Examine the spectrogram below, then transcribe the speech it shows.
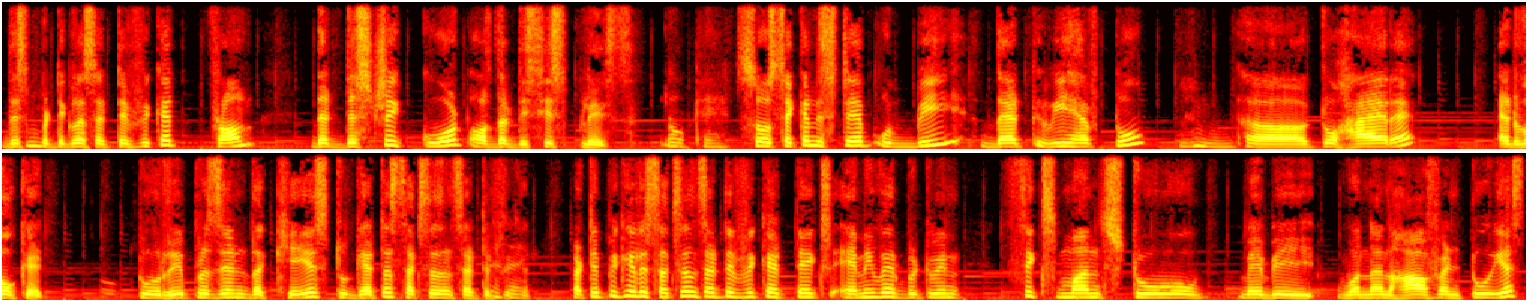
this particular certificate from the district court of the disease place. Okay. So, second step would be that we have to uh, to hire a advocate to represent the case to get a succession certificate. A typically succession certificate takes anywhere between six months to maybe one and a half and two years,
